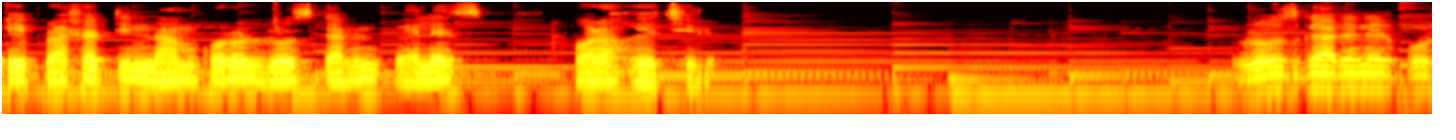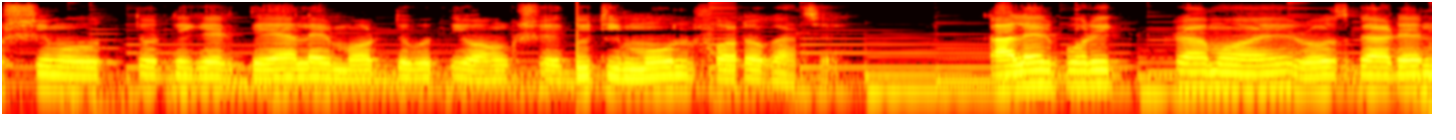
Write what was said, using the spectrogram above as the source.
এই প্রাসাদটির নামকরণ রোজ গার্ডেন প্যালেস করা হয়েছিল। রোজ গার্ডেনের পশ্চিম ও উত্তর দিকের দেয়ালের মধ্যবর্তী অংশে দুটি মূল ফটক আছে। কালের পরিক্রমায় রোজ গার্ডেন,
